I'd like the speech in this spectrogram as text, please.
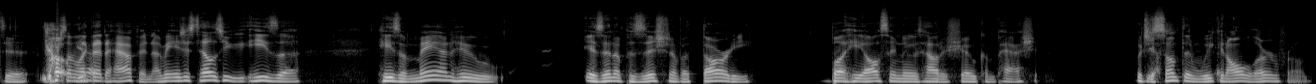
to for oh, something yeah. like that to happen. I mean, it just tells you he's a he's a man who is in a position of authority, but he also knows how to show compassion, which yes. is something we can all learn from.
